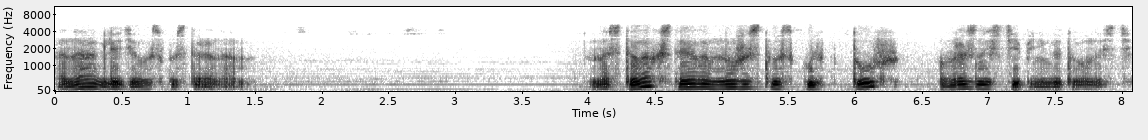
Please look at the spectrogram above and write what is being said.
Она огляделась по сторонам. На столах стояло множество скульптур в разной степени готовности.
